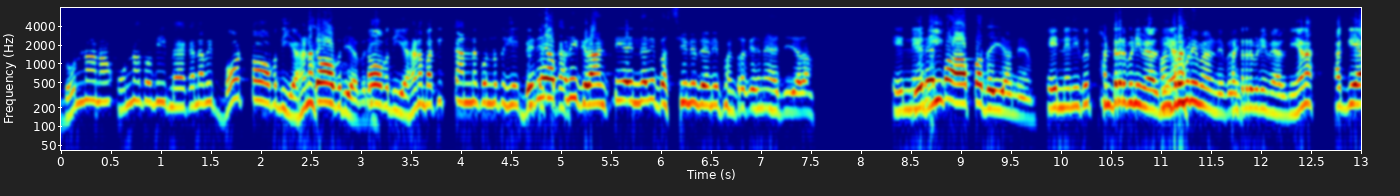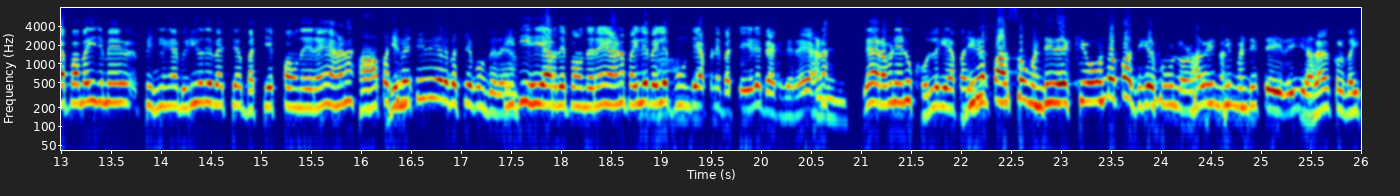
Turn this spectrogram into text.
ਦੋਨਾਂ ਨਾਲ ਉਹਨਾਂ ਤੋਂ ਵੀ ਮੈਂ ਕਹਿੰਦਾ ਵੀ ਬਹੁਤ ਟੌਪ ਦੀ ਆ ਹਨਾ? ਟੌਪ ਦੀ ਆ ਵੀਰੇ। ਟੌਪ ਦੀ ਆ ਹਨਾ? ਬਾਕੀ ਕੰਨ ਕੁੰਨ ਤੁਸੀਂ ਵੀਰੇ ਆਪਣੀ ਗਾਰੰਟੀ ਹੈ ਇਹਨਾਂ ਦੀ ਬੱਸੀ ਨਹੀਂ ਦੇਣੀ ਫੰਡਰ ਕਿਸੇ ਨੇ ਇਹ ਜੀ ਯਾਰਾ ਇੰਨੇ ਜਿਹੜੇ ਦੀ ਭਾਅ ਆਪਾਂ ਦਈ ਜਾਂਦੇ ਆ ਇੰਨੇ ਦੀ ਕੋਈ ਫੰਡਰ ਵੀ ਨਹੀਂ ਮਿਲਦੀ ਹੈ ਫੰਡਰ ਵੀ ਨਹੀਂ ਮਿਲਣੀ ਵੀਰੇ ਫੰਡਰ ਵੀ ਨਹੀਂ ਮਿਲਦੀ ਹੈ ਨਾ? ਅੱਗੇ ਆਪਾਂ ਬਾਈ ਜਿਵੇਂ ਪਿਛਲੀਆਂ ਵੀਡੀਓ ਦੇ ਵਿੱਚ ਬੱਚੇ ਪਾਉਂਦੇ ਰਹੇ ਹਨਾ ਹਾਂ 25 ਜਿੰਨੇ- 30 ਦੇ ਬੱਚੇ ਪਾਉਂਦੇ ਰਹੇ 30 ਹਜ਼ਾਰ ਦੇ ਪਾਉਂਦੇ ਰਹੇ ਹਨਾ ਪਹਿਲੇ ਪਹਿਲੇ ਫੋਨ ਦੇ ਆਪਣੇ ਬੱਚੇ ਜਿਹੜੇ ਵਿਕਦੇ ਰਹੇ ਹਨਾ। ਲਿਆ ਰਮਣੇ ਇਹਨੂੰ ਖੁੱਲ ਗਿਆ ਆਪਾਂ ਜਿਹਨੇ ਪਰਸੋਂ ਮੰਡੀ ਦੇਖੀ ਉਹ ਉਹਦਾ ਭੱਜ ਕੇ ਫੋਨ ਲਾਉਣਾ ਵੀ ਇੰਨੀ ਮੰਡੀ ਤੇਜ਼ ਰਹੀ ਆ। ਬਿਲਕੁਲ ਬਾਈ।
